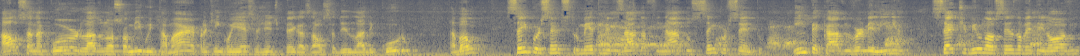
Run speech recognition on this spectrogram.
alça na cor lá do nosso amigo Itamar, para quem conhece a gente pega as alças dele lá de couro, tá bom? 100% instrumento revisado, afinado 100%, impecável, vermelhinha, 7.999,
